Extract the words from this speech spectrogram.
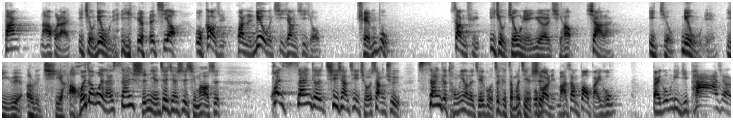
邦拿回来，一九六五年一月二十七号，我告诉你，换了六个气象气球，全部上去，一九九五年一月二十七号下来，一九六五年一月二十七号。回到未来三十年这件事情，马老师，换三个气象气球上去，三个同样的结果，这个怎么解释我告？诉你，马上报白宫，白宫立即啪一下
